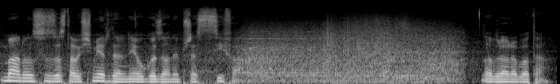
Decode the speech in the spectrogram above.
Manus został śmiertelnie ugodzony przez Sifa. Dobra robota.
